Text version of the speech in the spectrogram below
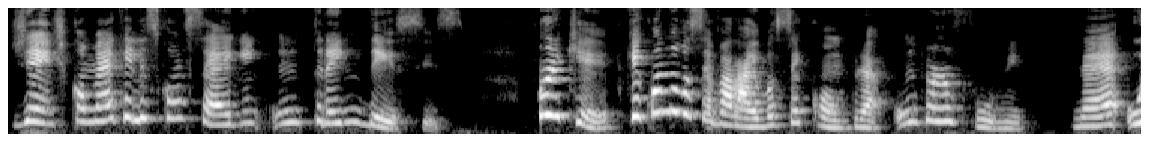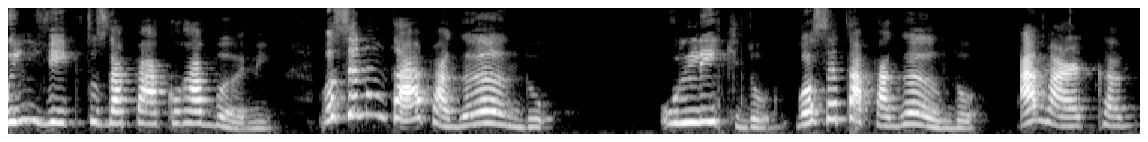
Gente, como é que eles conseguem um trem desses? Por quê? Porque quando você vai lá e você compra um perfume, né, o Invictus da Paco Rabanne, você não tá pagando o líquido, você tá pagando a marca,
